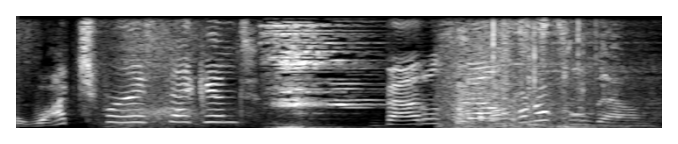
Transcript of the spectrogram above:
Watch for a second? Battle spell cooldown.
